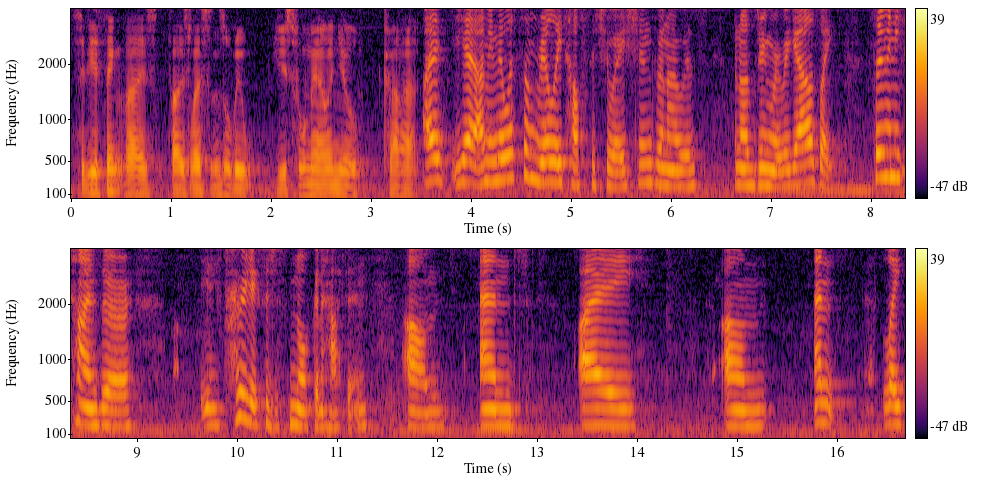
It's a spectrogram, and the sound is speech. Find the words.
So do you think those, those lessons will be useful now in your kind of I, yeah, I mean, there were some really tough situations when I was when I was doing Robogals. Like so many times where uh, projects were just not going to happen, um, and I um, and like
